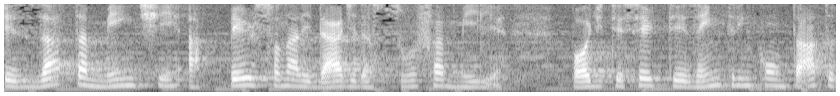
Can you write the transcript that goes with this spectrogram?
exatamente a personalidade da sua família. Pode ter certeza, entre em contato.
